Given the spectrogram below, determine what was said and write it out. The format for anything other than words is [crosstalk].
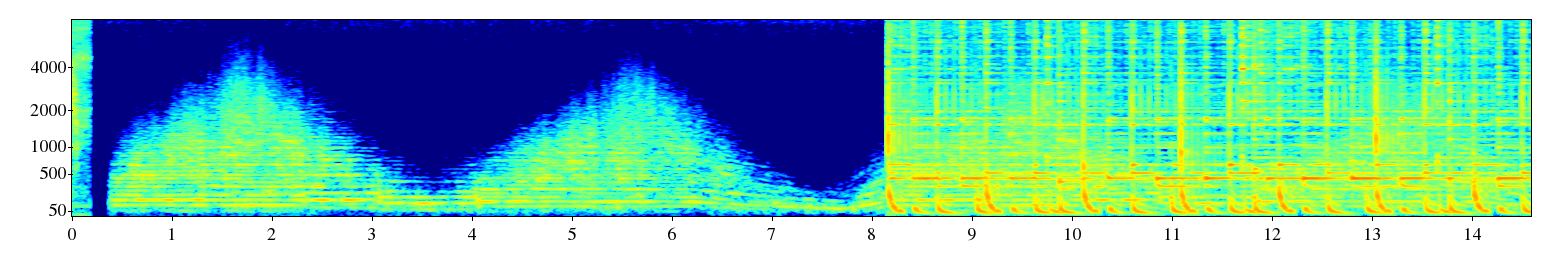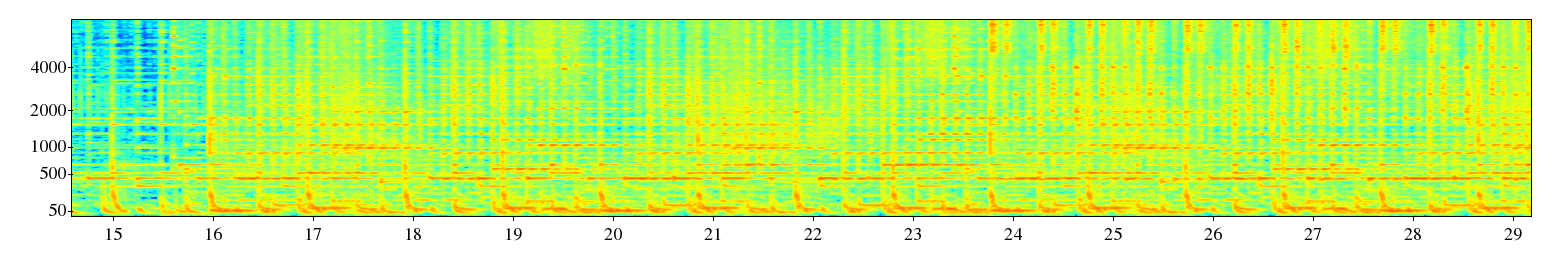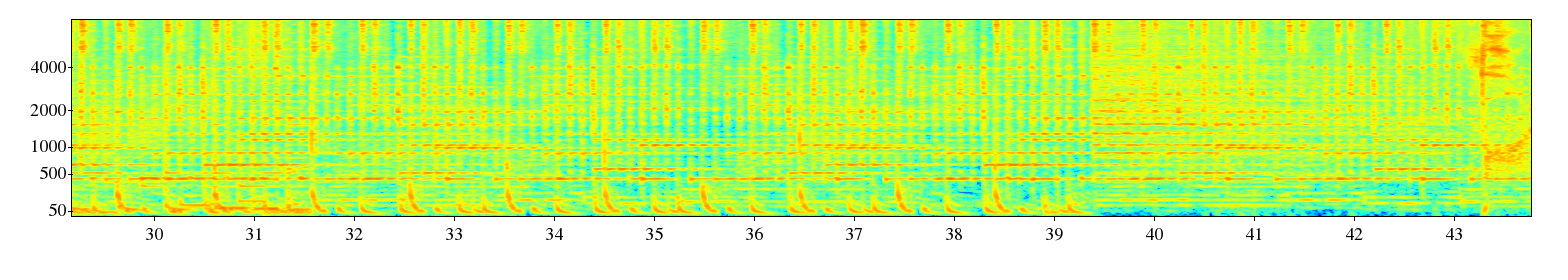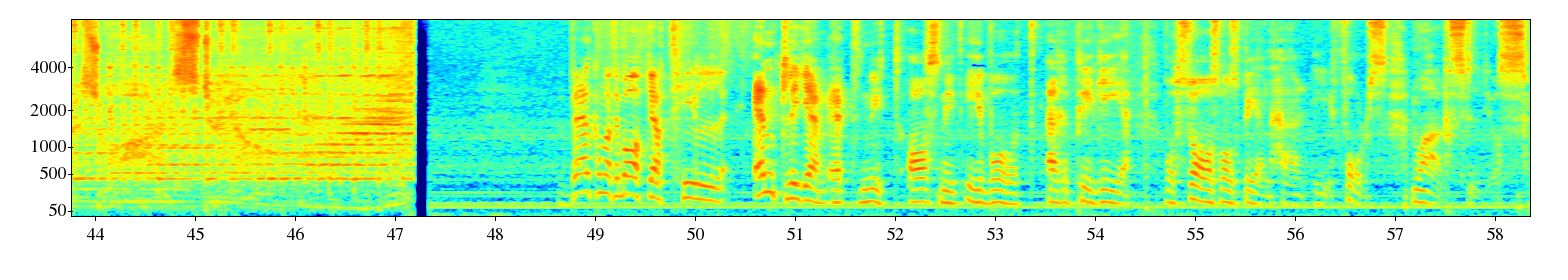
Välkomna tillbaka till äntligen ett nytt avsnitt i vårt RPG. Vårt Star Wars-rollspel här i Force Noir Studios.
